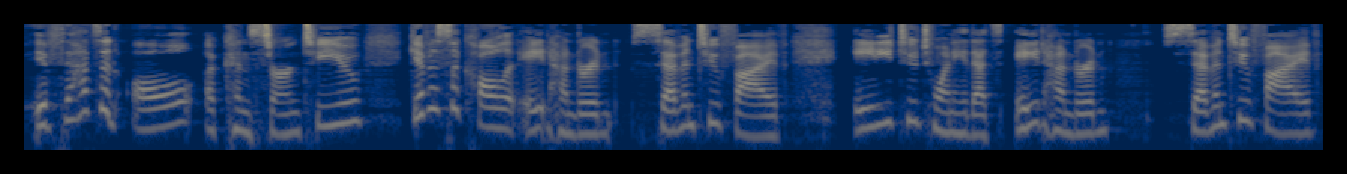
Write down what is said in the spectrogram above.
If that's at all a concern to you, give us a call at 800 725 8220. That's 800 725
